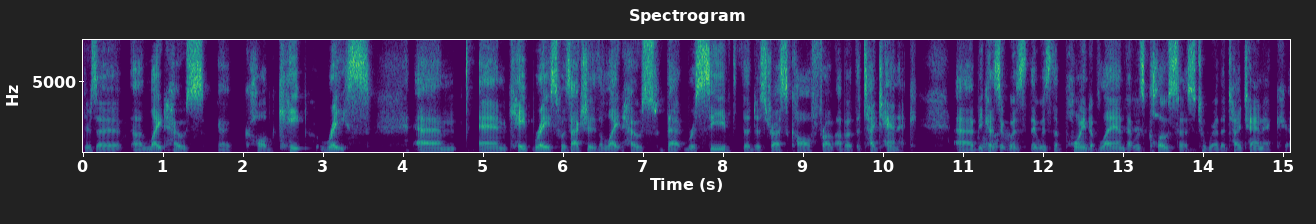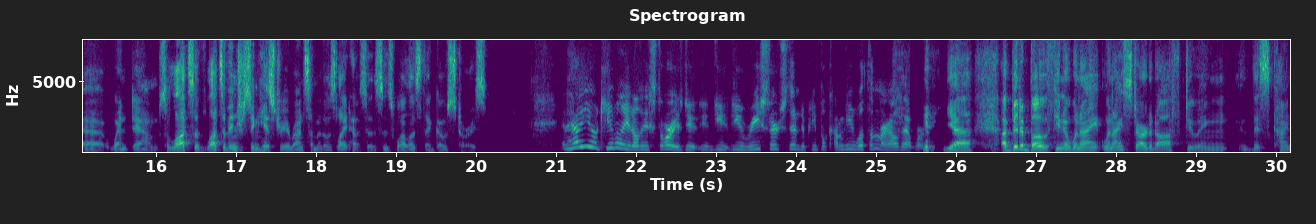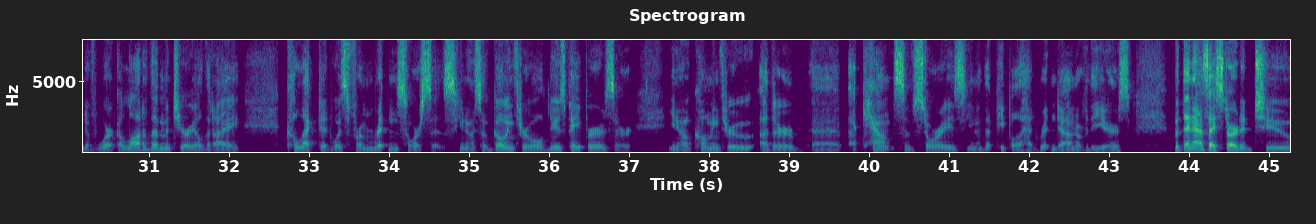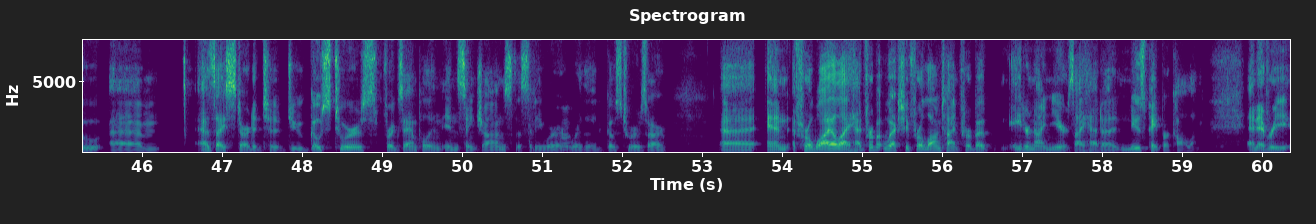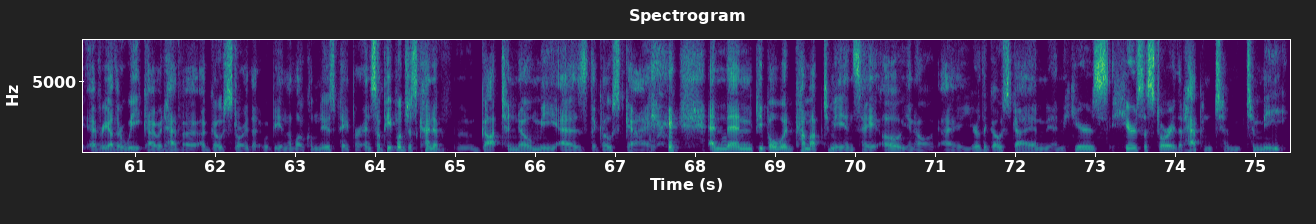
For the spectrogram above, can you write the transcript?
there's a, a lighthouse uh, called Cape Race. Um, and Cape Race was actually the lighthouse that received the distress call from about the Titanic, uh, because oh, wow. it was it was the point of land that was closest to where the Titanic uh, went down. So lots of lots of interesting history around some of those lighthouses, as well as the ghost stories. And how do you accumulate all these stories? Do, do, you, do you research them? Do people come to you with them, or how does that work? yeah, a bit of both. You know, when I when I started off doing this kind of work, a lot of the material that I collected was from written sources you know so going through old newspapers or you know combing through other uh, accounts of stories you know that people had written down over the years but then as i started to um, as i started to do ghost tours for example in, in st john's the city where, mm-hmm. where the ghost tours are uh, and for a while i had for about well, actually for a long time for about eight or nine years i had a newspaper column. And every every other week i would have a, a, ghost story that would be in the local newspaper. And so people just kind of got to know me as the ghost guy. And then people would come up to me and say oh you know I, you're the ghost guy and and here's here's a story that happened to to me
